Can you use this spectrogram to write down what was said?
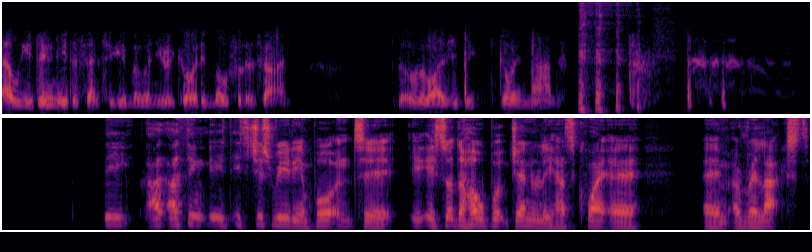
hell, you do need a sense of humour when you're recording most of the time. Otherwise, you'd be going mad. the I, I think it, it's just really important to it's sort of the whole book generally has quite a um, a relaxed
